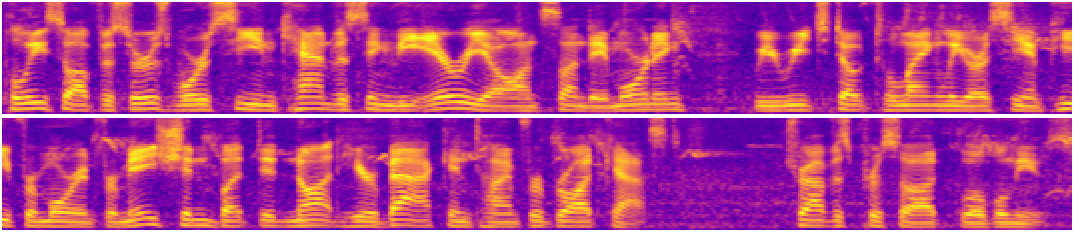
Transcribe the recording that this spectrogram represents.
Police officers were seen canvassing the area on Sunday morning. We reached out to Langley RCMP for more information, but did not hear back in time for broadcast. Travis Prasad, Global News.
